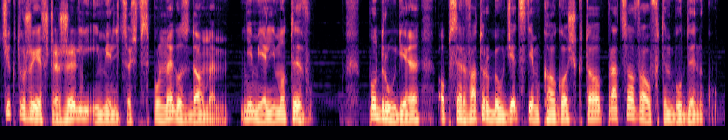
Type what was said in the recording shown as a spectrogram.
Ci, którzy jeszcze żyli i mieli coś wspólnego z domem, nie mieli motywu. Po drugie, obserwator był dzieckiem kogoś, kto pracował w tym budynku.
